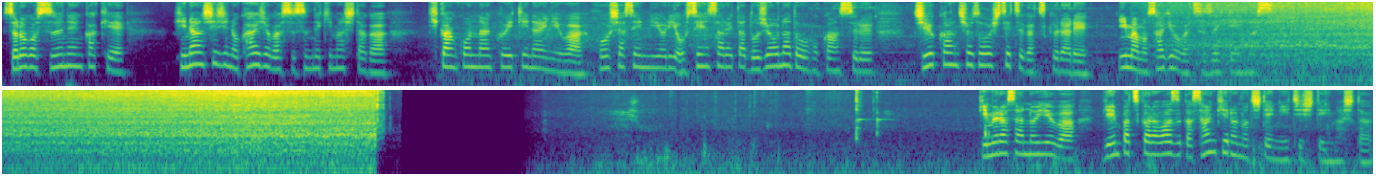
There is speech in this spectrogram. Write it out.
その後数年かけ避難指示の解除が進んできましたが、帰還困難区域内には放射線により汚染された土壌などを保管する中間貯蔵施設が作られ、今も作業が続いています。木村さんの家は原発からわずか3キロの地点に位置していました。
